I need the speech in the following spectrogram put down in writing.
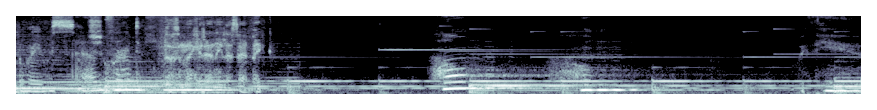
story was so and short. Um, Doesn't make it any less epic. Home, home with you.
